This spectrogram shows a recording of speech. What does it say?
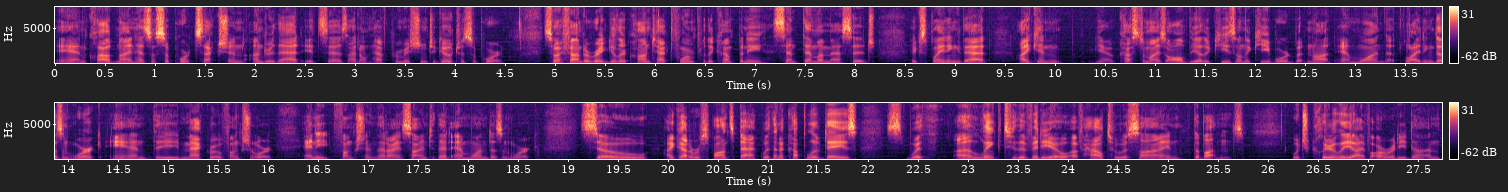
and Cloud9 has a support section. Under that, it says I don't have permission to go to support. So I found a regular contact form for the company, sent them a message explaining that I can you know customize all the other keys on the keyboard but not M1 that lighting doesn't work and the macro function or any function that I assign to that M1 doesn't work so I got a response back within a couple of days with a link to the video of how to assign the buttons which clearly I've already done.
